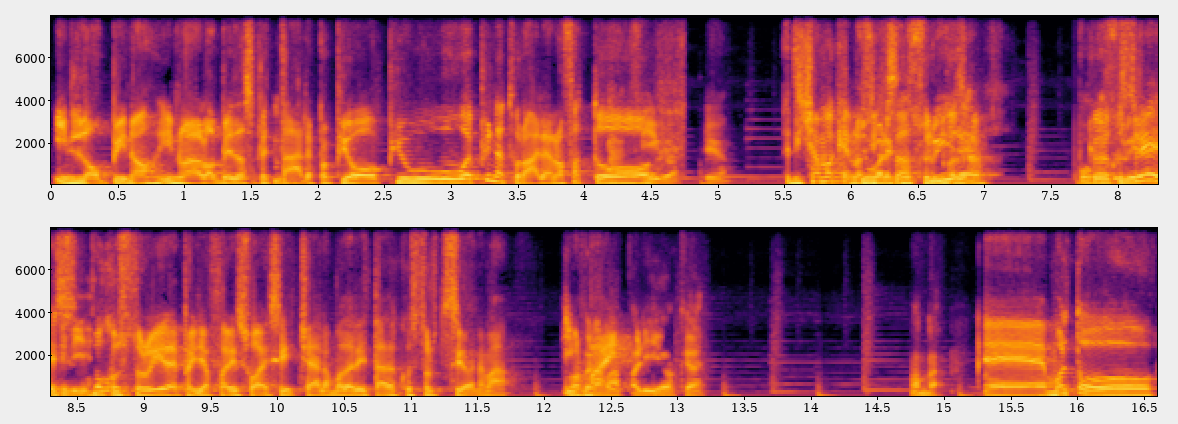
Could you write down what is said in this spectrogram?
in lobby, no? In una lobby ad aspettare. Mm. Proprio più, è più naturale. Hanno fatto. Ah, figo, figo. Diciamo che hanno Chi vuole costruire? Cosa... Può costruire, costruire può costruire per gli affari suoi, sì, c'è la modalità di costruzione, ma in ormai... quella mappa lì, ok. Vabbè. È molto.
